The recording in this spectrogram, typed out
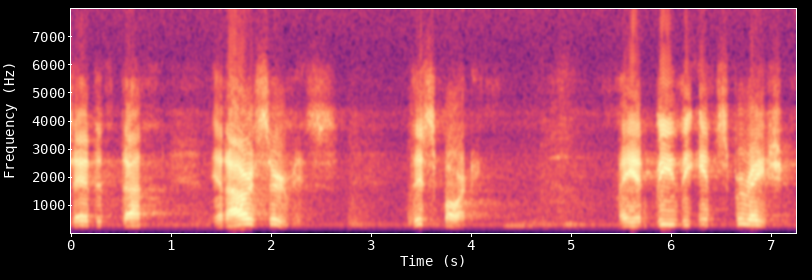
said and done in our service this morning. May it be the inspiration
